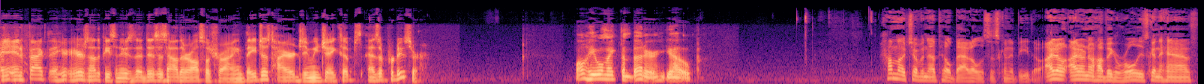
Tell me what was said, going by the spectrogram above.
In fact, here, here's another piece of news. This is how they're also trying. They just hired Jimmy Jacobs as a producer. well he will make them better you hope How much of an uphill battle is this going to be, though? I don't. I don't know how big a role he's going to have,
